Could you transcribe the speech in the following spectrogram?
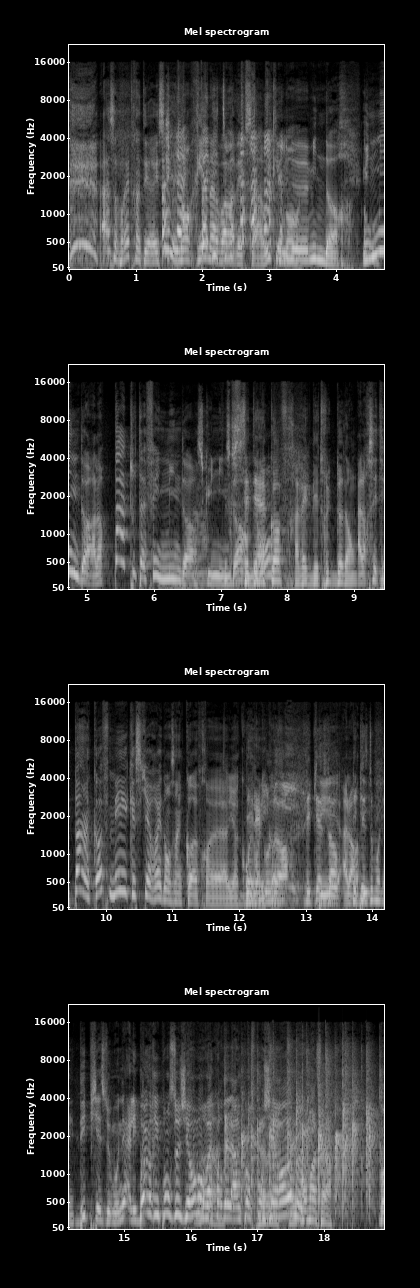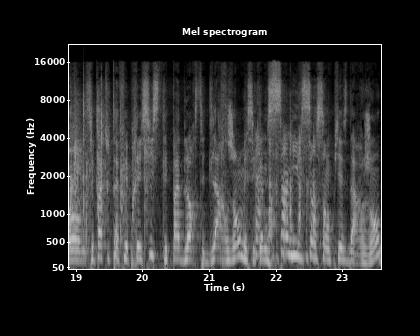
Ah, ça pourrait être intéressant, mais non, rien à voir tout. avec ça. Oui, Clément. Une mine d'or. Une mine d'or. Alors, pas tout à fait une mine d'or, parce qu'une mine d'or. C'était un coffre avec des trucs dedans? Alors c'était pas un coffre, mais qu'est-ce qu'il y aurait dans un coffre Euh, Il y a quoi Des d'or, des pièces d'or, des pièces de monnaie. Des pièces de monnaie. Allez, bonne réponse de Jérôme. On va Voilà. accorder la réponse pour Ah ouais, Jérôme. pour moi ça. Bon, c'est pas tout à fait précis. C'était pas de l'or, c'était de l'argent, mais c'est comme 5500 pièces d'argent.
